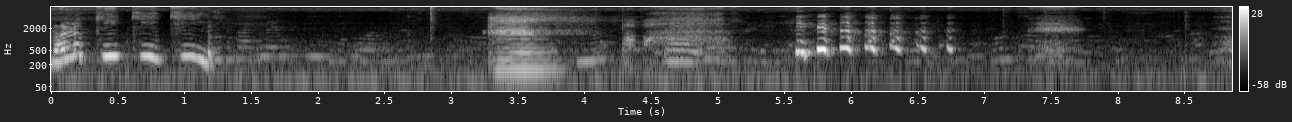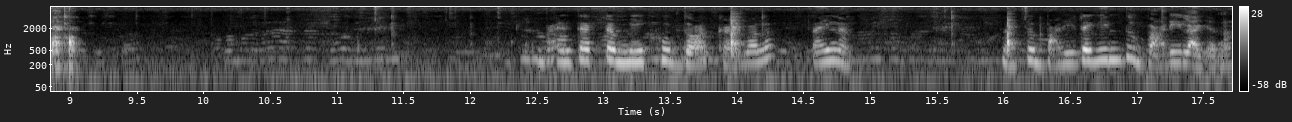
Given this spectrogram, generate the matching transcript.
বলো কি কি কি? বাড়িতে একটা মেয়ে খুব দরকার, বলো? তাই না? না তো বাড়িটা কিন্তু বাড়ি লাগে না।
